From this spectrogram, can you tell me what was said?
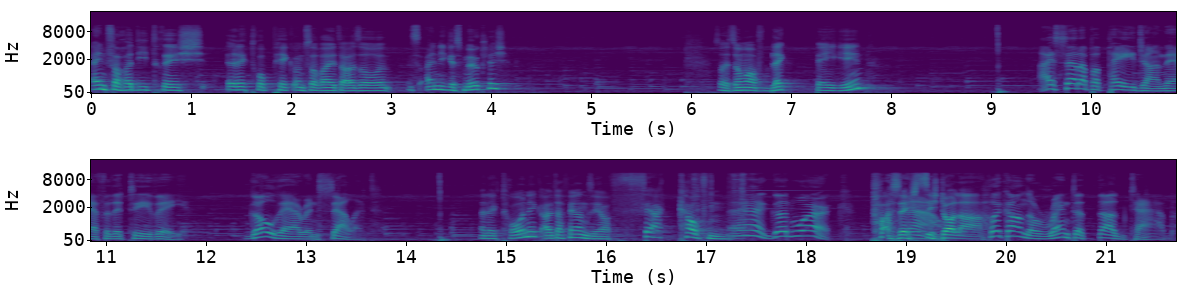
einfacher Dietrich, Elektropick und so weiter. Also ist einiges möglich. So, jetzt sollen wir auf Black Bay gehen. I set up a page on there for the TV. Go there and sell it. Elektronik, alter Fernseher. Verkaufen. Eh, good work. Boah, 60 Now, Dollar. Click on the Rent a Thug tab.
